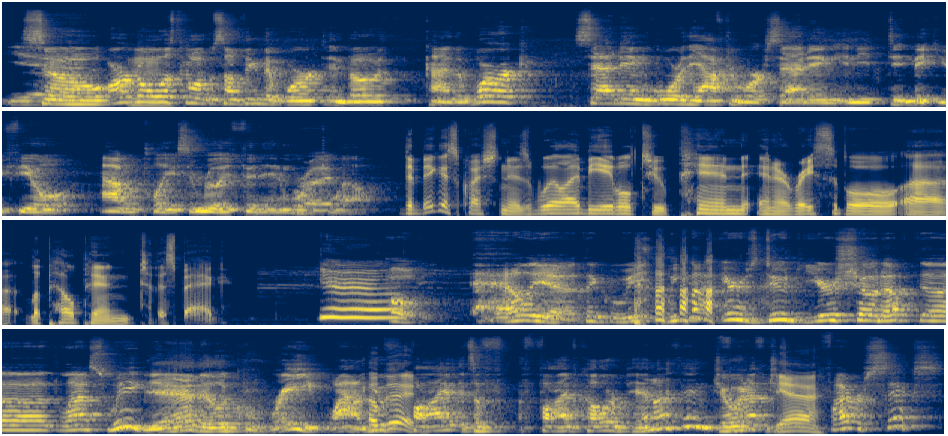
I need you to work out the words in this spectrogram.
Yeah. So our goal was to come up with something that worked in both kind of the work setting or the after work setting, and it didn't make you feel out of place and really fit in and worked Right. well. The biggest question is, will I be able to pin an erasable uh, lapel pin to this bag? Yeah. Oh, Hell yeah! I think we we got yours, dude. Yours showed up uh, last week. Yeah, they look great. Wow, you Oh, good. five. It's a f- five color pin, I think. Joey, and I- Yeah, Five or six.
